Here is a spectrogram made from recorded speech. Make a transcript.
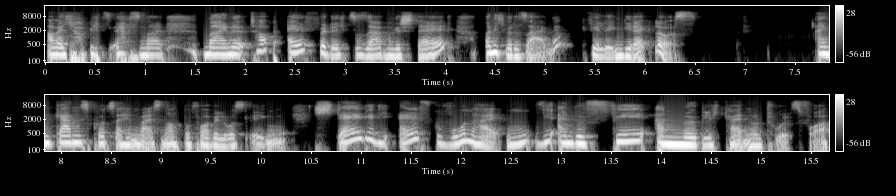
aber ich habe jetzt erstmal meine Top 11 für dich zusammengestellt. Und ich würde sagen, wir legen direkt los. Ein ganz kurzer Hinweis noch, bevor wir loslegen. Stell dir die elf Gewohnheiten wie ein Buffet an Möglichkeiten und Tools vor.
